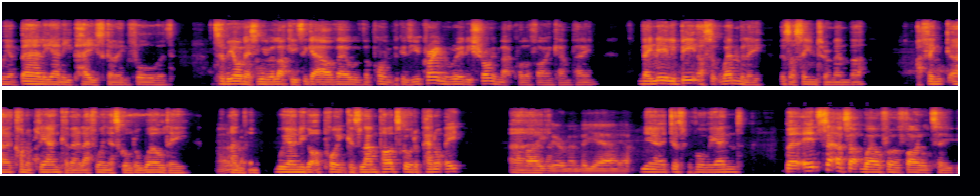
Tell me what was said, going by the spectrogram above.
We had barely any pace going forward. To be honest, we were lucky to get out of there with a point because Ukraine were really strong in that qualifying campaign. They nearly beat us at Wembley, as I seem to remember. I think uh, Konoplyanka, their left winger, scored a worldie Oh, and right. um, we only got a point because Lampard scored a penalty. I Uh, vaguely remember. Yeah, yeah. yeah, just before the end. But it set us up well for the final two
